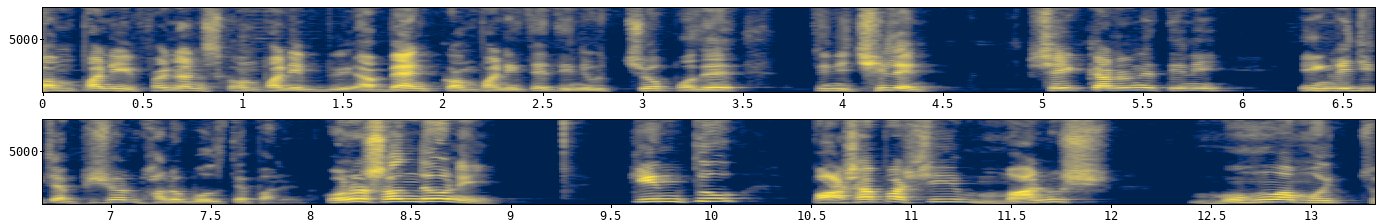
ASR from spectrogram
কোম্পানি ফাইন্যান্স কোম্পানি ব্যাংক কোম্পানিতে তিনি উচ্চ পদে তিনি ছিলেন, সেই কারণে তিনি ইংরেজিটা ভীষণ ভালো বলতে পারেন। কোনো সন্দেহ নেই। কিন্তু পাশাপাশি মানুষ মহুয়া মৈত্র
